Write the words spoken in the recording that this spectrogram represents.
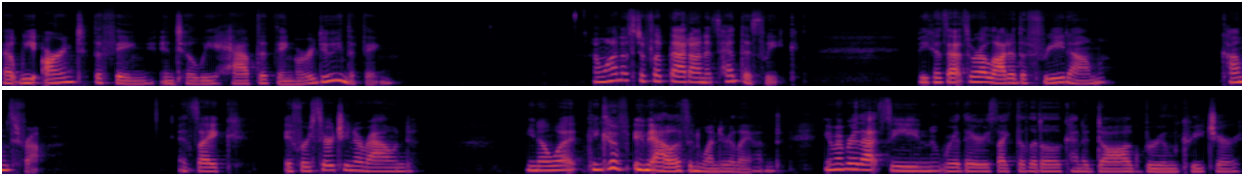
that we aren't the thing until we have the thing or are doing the thing I want us to flip that on its head this week because that's where a lot of the freedom comes from. It's like if we're searching around, you know what? Think of in Alice in Wonderland. You remember that scene where there's like the little kind of dog broom creature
